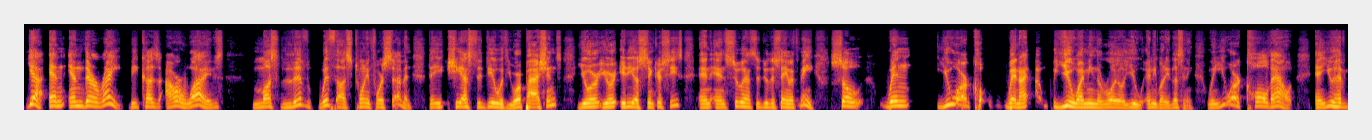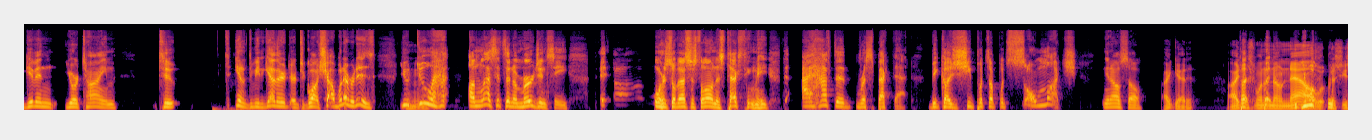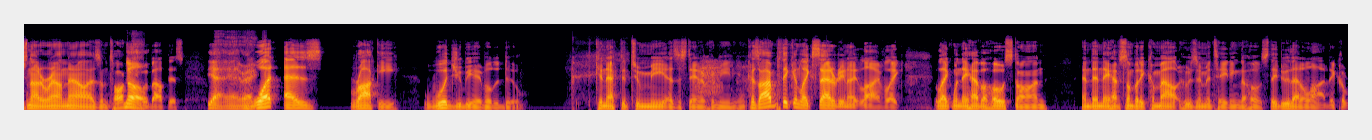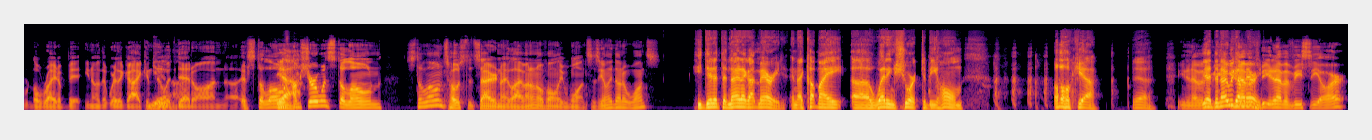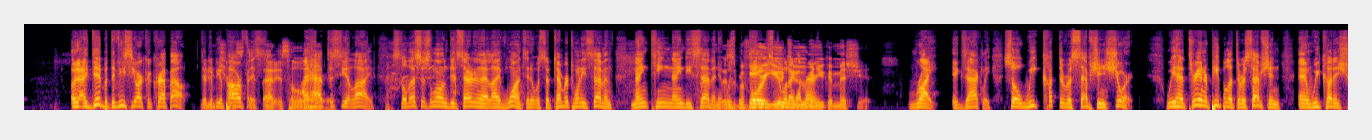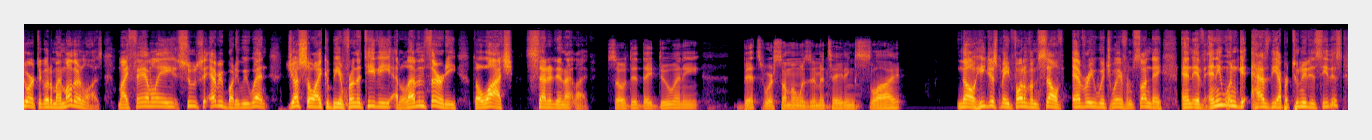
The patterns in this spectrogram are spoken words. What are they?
Yeah, and and they're right because our wives must live with us 24/7. They she has to deal with your passions, your your idiosyncrasies and and Sue has to do the same with me. So when you are co- when I you I mean the royal you anybody listening when you are called out and you have given your time to, to, you know to be together or to go out shop whatever it is you Mhm. do ha- unless it's an emergency eh, uh, or Sylvester Stallone is texting me I have to respect that because she puts up with so much you know so I get it. I But- just want to know now because she's not around now as I'm talking to No. you about this. yeah yeah right What as Rocky would you be able to do connected to me as a stand-up comedian? Because I'm thinking like Saturday Night Live, like like when they have a host on. And then they have somebody come out who's imitating the host. They do that a lot. They co- they'll write a bit, you know, that where the guy can do a dead on. Uh, if Stallone, Yeah. I'm sure when Stallone Stallone's hosted Saturday Night Live. I don't know if only once. Has he only done it once? He did it the night I got married, and I cut my uh, wedding short to be home. Oh yeah, yeah. You didn't have a Yeah, the night we got didn't a- married. you didn't have a VCR. Oh, I did, but the VCR could crap out. There You could be a power. fa- That is I hilarious. had to see it live. Sylvester Stallone did Saturday Night Live once, and it was September twenty seventh, nineteen ninety seven. It This was before YouTube, and I got married. you can miss shit. Right, exactly. So we cut the reception short. We had 300 people at the reception, and we cut it short to go to my mother in law's. My family, Susie, everybody, we went just so I could be in front of the TV at 11:30 to watch Saturday Night Live. So did they do any bits where someone was imitating Sly? No, he just made fun of himself every which way from Sunday. And if anyone get, has the opportunity to see this,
